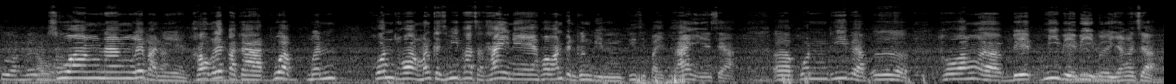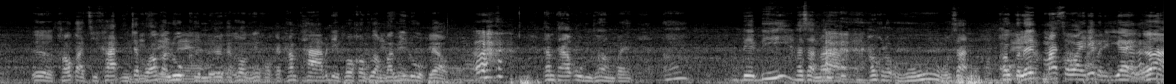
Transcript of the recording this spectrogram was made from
สวงเลยสวงนางเลยบัดนี้ เขาก็เลยประกาศพวกเหมือนคนท้องมันก็จะมีภาษาไทยแน่เพราะมันเป็นเครื่องบินที่สิไปไทยเสียเอ่อคนที่แบบเออท้องเอ่อเบมีเบบี้เบยยังไงจ้ะเออเขากับชีคัดเจะพร้อมกับลูกขึ้นเออกระท้องนี่เขาก็ทำทาไปดิเพราะเขาท้องว่ามีลูกแล้วทำทาอุ้มท้องไปอ๋อเบบี้ภาษาว่าเขาก็เลยโอ้โหสันเขาก็เลยมาซอยได้บัดนี้ใหญ่เออ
